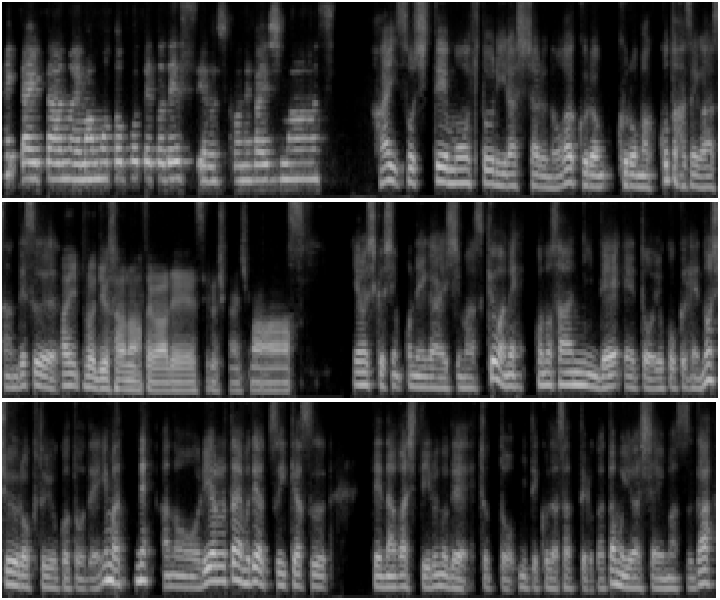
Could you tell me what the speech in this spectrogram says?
はい、ライターの山本ポテトです。よろしくお願いします。はい、そしてもう一人いらっしゃるのが黒黒幕こと長谷川さんです。はい、プロデューサーの長谷川です。よろしくお願いします。よろしくしお願いします。今日はね、この3人で、えっ、と、予告編の収録ということで、今ね、あの、リアルタイムではツイキャスで流しているので、ちょっと見てくださっている方もいらっしゃいますが、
